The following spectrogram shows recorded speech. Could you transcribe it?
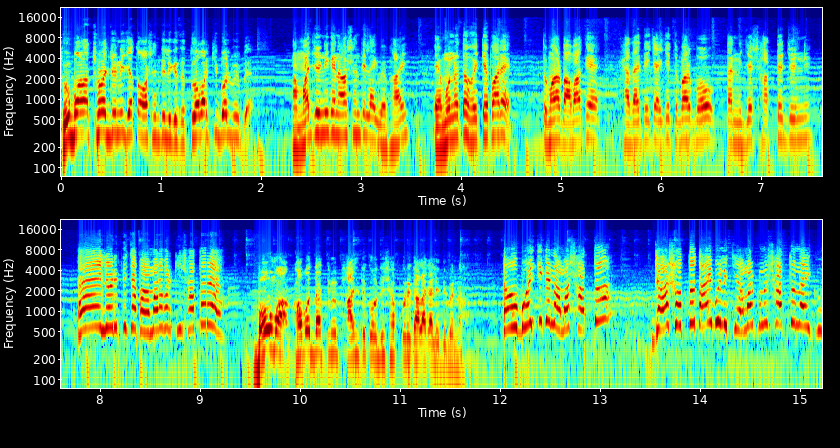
তোমার ছোড়ার জন্য যত অশান্তি লেগেছে তুই আবার কি বলবি বে? আমার জন্য কেন অশান্তি লাগবে ভাই? এমনও তো হইতে পারে। তোমার বাবাকে খেলাইতে চাইছে তোমার বউ তার নিজের স্বার্থের জন্য। এই লড়িতে চাপা আমার আবার কি স্বার্থ রে? বৌমা খবরদার তুমি ফালতু অধিশাপ করে গালাগালি দেবে না। তাও বলছি কেন আমার স্বার্থ? যা সত্য তাই বলেছি আমার কোনো স্বার্থ নাই কু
